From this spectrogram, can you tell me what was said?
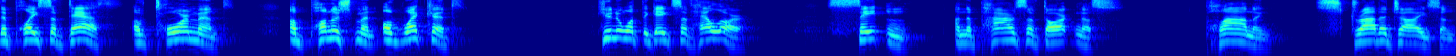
the place of death, of torment. of punishment, of wicked. You know what the gates of hell are? Satan and the powers of darkness planning, strategizing,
